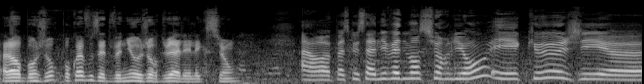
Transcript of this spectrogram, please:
Alors bonjour, pourquoi vous êtes venu aujourd'hui à l'élection alors parce que c'est un événement sur Lyon et que j'ai euh,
